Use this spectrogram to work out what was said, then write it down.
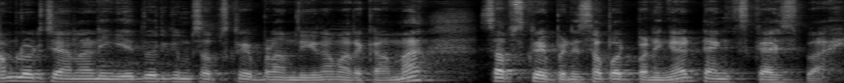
நம்மளோட சேனல் நீங்கள் எது வரைக்கும் சப்ஸ்கிரைப் பண்ணாமல் மறக்காமல் சப்ஸ்கிரைப் பண்ணி சப்போர்ட் பண்ணுங்க. தேங்க்ஸ் கைஸ் பாய்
